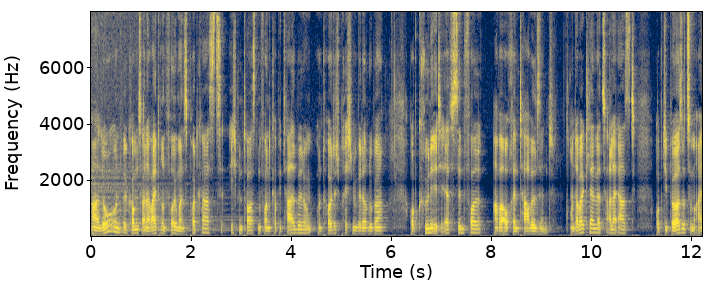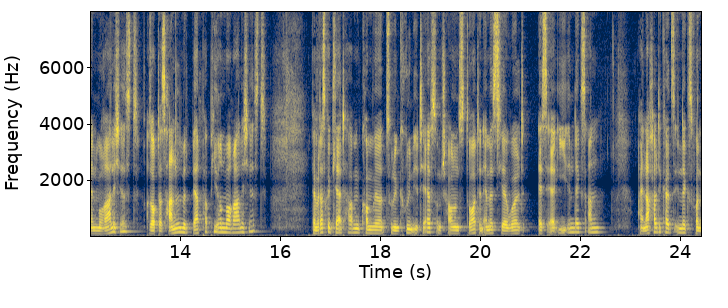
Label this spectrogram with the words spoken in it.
Hallo und willkommen zu einer weiteren Folge meines Podcasts. Ich bin Thorsten von Kapitalbildung und heute sprechen wir darüber, ob grüne ETFs sinnvoll, aber auch rentabel sind. Und dabei klären wir zuallererst, ob die Börse zum einen moralisch ist, also ob das Handeln mit Wertpapieren moralisch ist. Wenn wir das geklärt haben, kommen wir zu den grünen ETFs und schauen uns dort den MSCI World SRI Index an, ein Nachhaltigkeitsindex von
